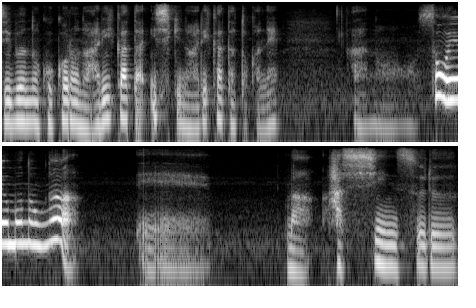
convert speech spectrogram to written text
自分の心の在り方意識の在り方とかねあのそういうものが、えー、まあ、発信する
